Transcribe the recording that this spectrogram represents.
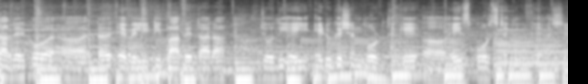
তাদেরকেও একটা এবিলিটি পাবে তারা যদি এই এডুকেশন বোর্ড থেকে এই স্পোর্টসটাকে উঠে আসে।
